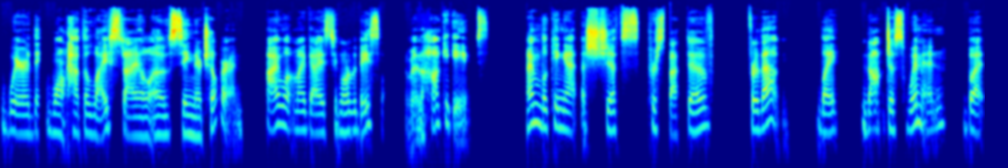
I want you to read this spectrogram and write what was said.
where they won't have the lifestyle of seeing their children? I want my guys to go to the baseball and the hockey games. I'm looking at a shift's perspective for them, like not just women, but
